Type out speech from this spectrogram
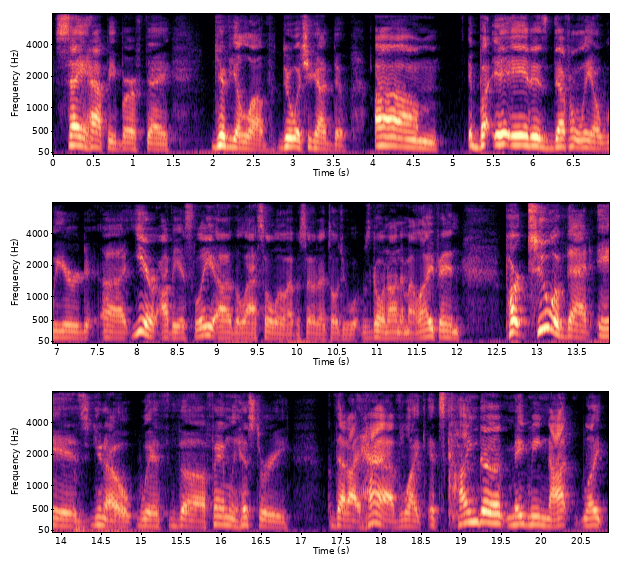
Say happy birthday. Give you love. Do what you got to do. Um, but it, it is definitely a weird uh, year, obviously. Uh, the last solo episode, I told you what was going on in my life. And part two of that is, you know, with the family history that I have, like it's kind of made me not like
